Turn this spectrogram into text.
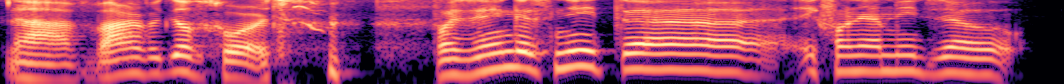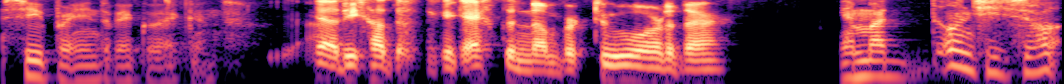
Nou, waar heb ik dat gehoord? Porzingis niet, eh, ik vond hem niet zo super indrukwekkend. Ja, die gaat denk ik echt de number two worden daar. Ja, maar Doncic is wel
